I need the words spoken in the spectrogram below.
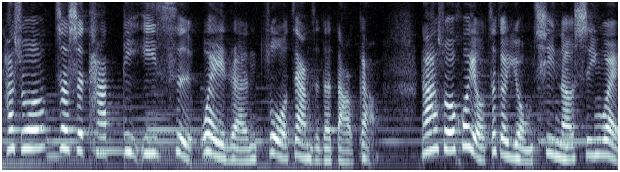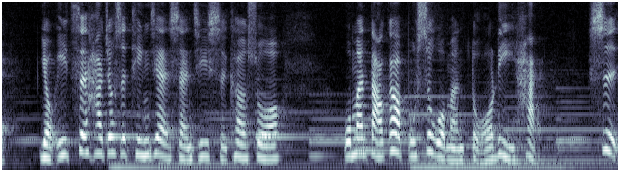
他说：“这是他第一次为人做这样子的祷告。”然后他说：“会有这个勇气呢，是因为有一次他就是听见神迹时刻说，我们祷告不是我们多厉害。”是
